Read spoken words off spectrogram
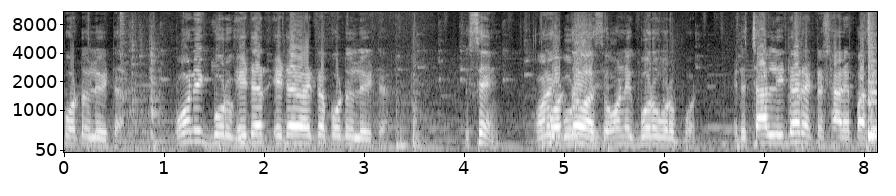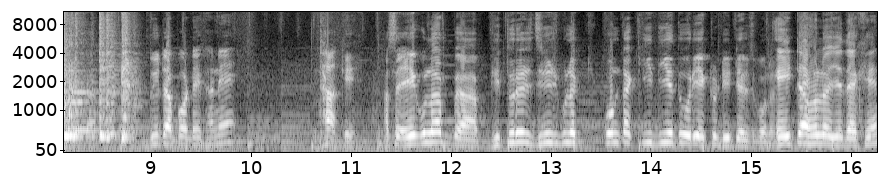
পট হলো এটা। অনেক বড়। এটার এটার আরেকটা পট হলো এটা। বুঝছেন? অনেক পট বড় আছে অনেক বড় বড় পট। এটা চার লিটার একটা সাড়ে পাঁচ লিটার। দুইটা পট এখানে থাকে। আচ্ছা এগুলা ভিতরের জিনিসগুলো কোনটা কি দিয়ে তৈরি একটু ডিটেলস বলেন। এইটা হলো যে দেখেন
